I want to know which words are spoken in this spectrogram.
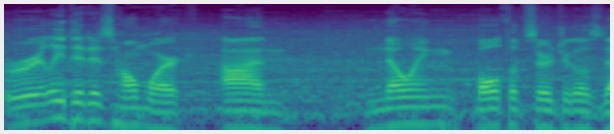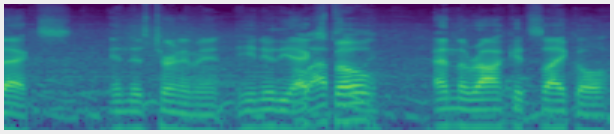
really did his homework on knowing both of Surgical's decks in this tournament. He knew the Oh, Expo absolutely. and the Rocket Cycle,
